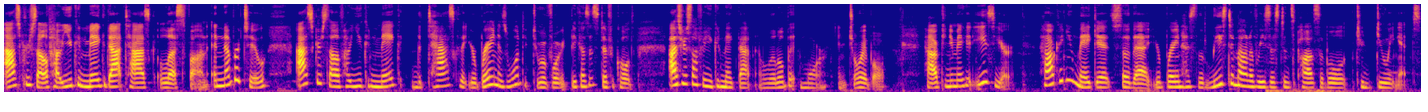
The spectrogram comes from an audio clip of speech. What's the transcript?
ask yourself how you can make that task less fun. And number two, ask yourself how you can make the task that your brain is wanting to avoid because it's difficult. Ask yourself how you can make that a little bit more enjoyable. How can you make it easier? How can you make it so that your brain has the least amount of resistance possible to doing it?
